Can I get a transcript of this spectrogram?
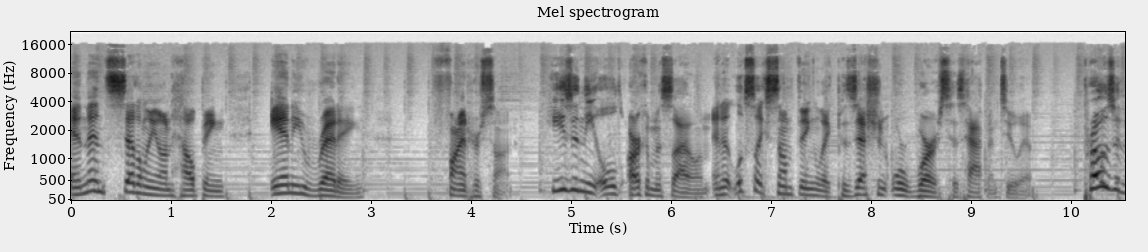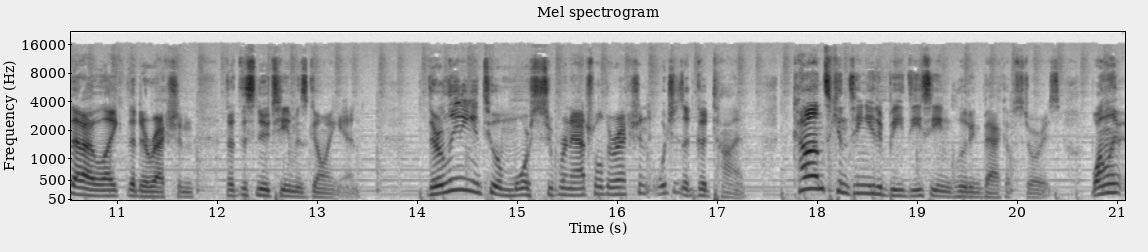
and then settling on helping Annie Redding find her son. He's in the old Arkham Asylum, and it looks like something like possession or worse has happened to him. Pros are that I like the direction that this new team is going in. They're leaning into a more supernatural direction, which is a good time. Cons continue to be DC including backup stories. While I'm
